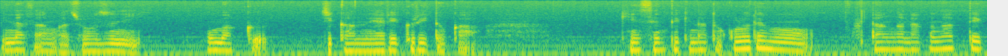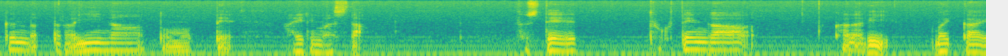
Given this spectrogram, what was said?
皆さんが上手にうまく時間のやりくりとか金銭的なところでも負担がなくなっていくんだったらいいなと思って入りました。そして得点がかなり毎回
